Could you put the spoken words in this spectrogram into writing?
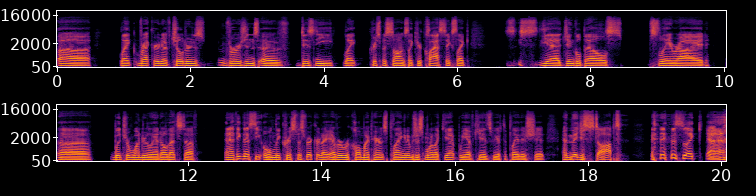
uh like record of children's versions of Disney like Christmas songs, like your classics, like yeah, Jingle Bells, Sleigh Ride, uh, Winter Wonderland, all that stuff. And I think that's the only Christmas record I ever recall my parents playing. And it was just more like, yep, we have kids, we have to play this shit. And they just stopped. And it was like, yeah,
